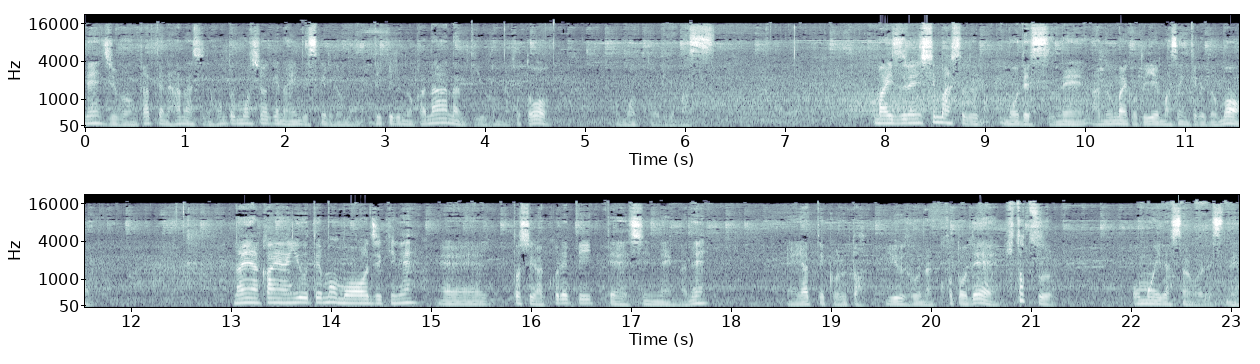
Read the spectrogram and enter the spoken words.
ね、自分勝手な話で本当申し訳ないんですけれどもできるのかななんていうふうなことを思っております。まあいずれにしましてもですねあのうまいこと言えませんけれどもなんやかんや言うてももうじきね、えー、年が暮れていって新年がねやってくるというふうなことで一つ思い出したのがですね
